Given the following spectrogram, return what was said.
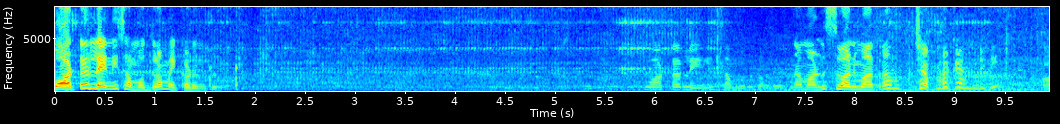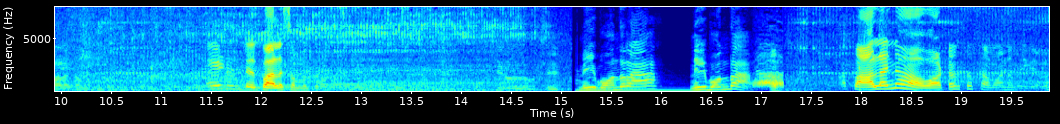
వాటర్ లేని సముద్రం ఎక్కడ ఉంటుంది వాటర్ లేని సముద్రం. నా మనసు అని మాత్రం చెప్పకండి. ఏడు ఉంటుంది పాల సముద్రం. నీ బొందరా? నీ బొంద. పాలైనా వాటర్తో సమానమే కదా.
